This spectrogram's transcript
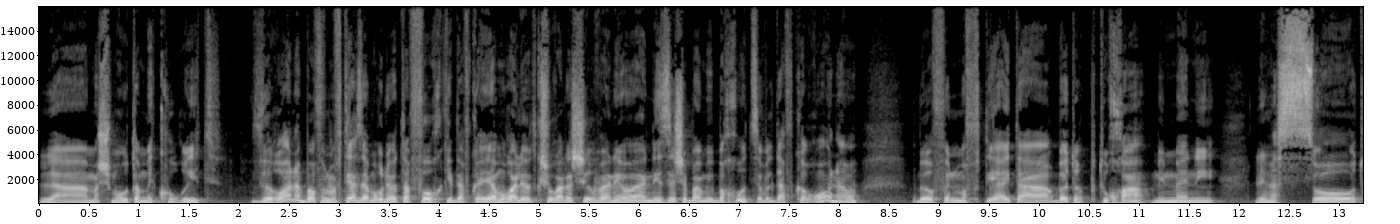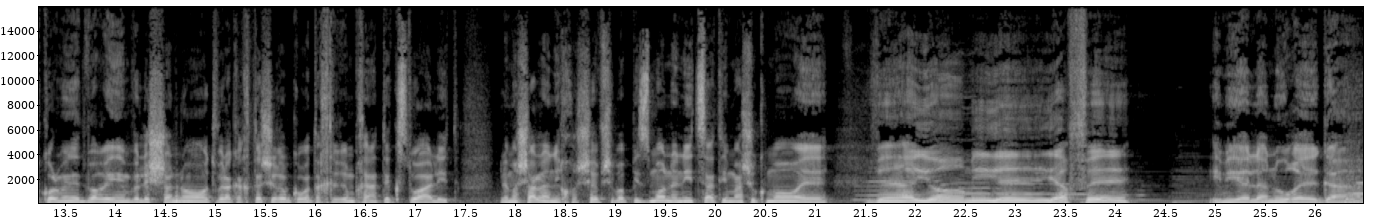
למשמעות המקורית. ורונה באופן מפתיע זה אמור להיות הפוך, כי דווקא היא אמורה להיות קשורה לשיר ואני זה שבא מבחוץ, אבל דווקא רונה באופן מפתיע הייתה הרבה יותר פתוחה ממני לנסות כל מיני דברים ולשנות ולקחת את השיר למקומות אחרים מבחינה טקסטואלית. למשל, אני חושב שבפזמון אני הצעתי משהו כמו אה, והיום יהיה יפה אם יהיה לנו רגע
